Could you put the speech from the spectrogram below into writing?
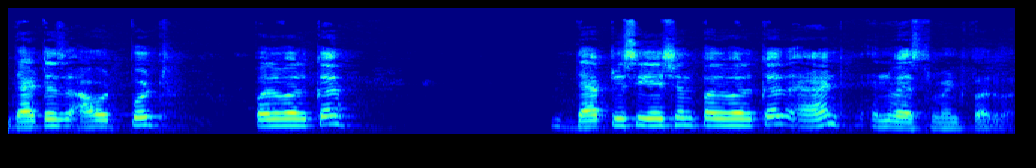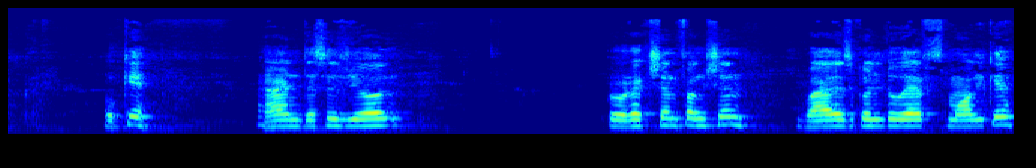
That is output per worker depreciation per worker and investment per worker. Okay? And this is your production function y is equal to f small k.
